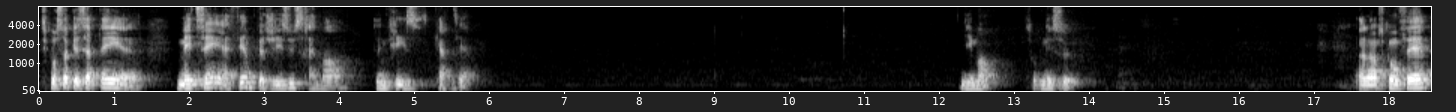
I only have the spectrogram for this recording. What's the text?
C'est pour ça que certains euh, médecins affirment que Jésus serait mort d'une crise cardiaque. Il est mort, souvenez sûr. Alors, ce qu'on fait,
